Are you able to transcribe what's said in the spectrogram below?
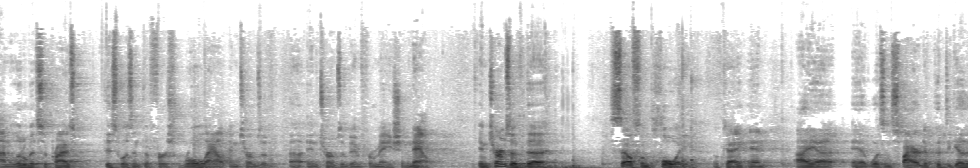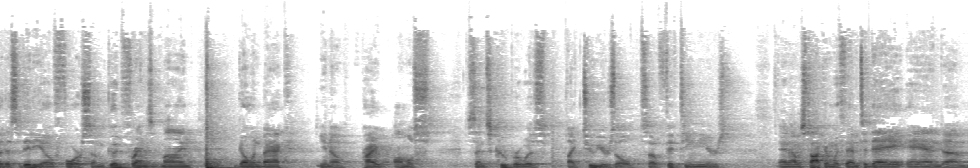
I'm a little bit surprised this wasn't the first rollout in terms of uh, in terms of information. Now, in terms of the self-employed, okay, and I uh, was inspired to put together this video for some good friends of mine going back, you know, probably almost since Cooper was like two years old, so 15 years. And I was talking with them today and um,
